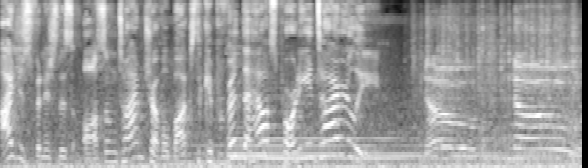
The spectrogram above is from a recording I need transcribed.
I just finished this awesome time travel box that could prevent the house party entirely. No, no,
